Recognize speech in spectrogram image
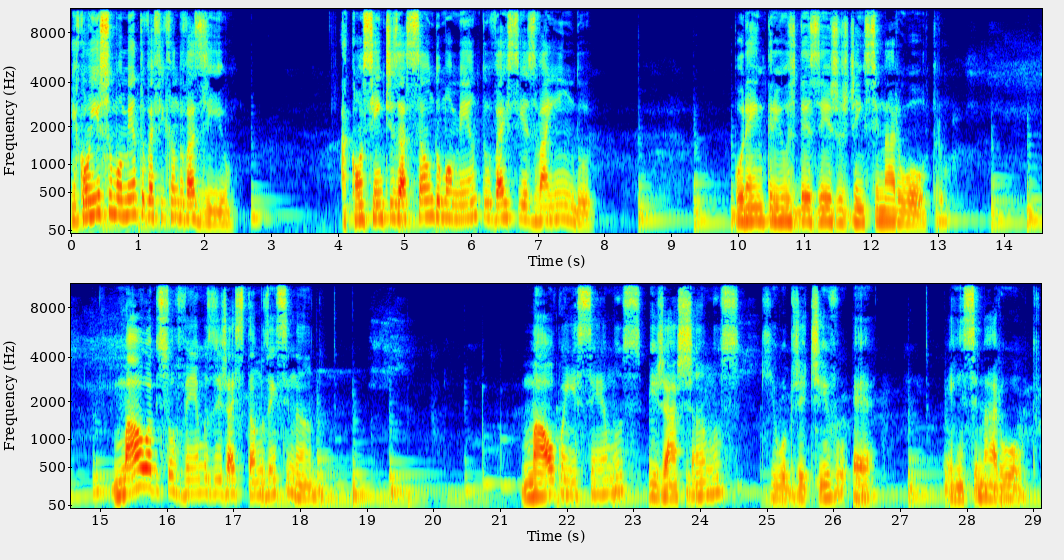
E com isso o momento vai ficando vazio. A conscientização do momento vai se esvaindo por entre os desejos de ensinar o outro. Mal absorvemos e já estamos ensinando. Mal conhecemos e já achamos que o objetivo é ensinar o outro,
